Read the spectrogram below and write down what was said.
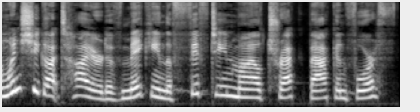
And when she got tired of making the 15 mile trek back and forth,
